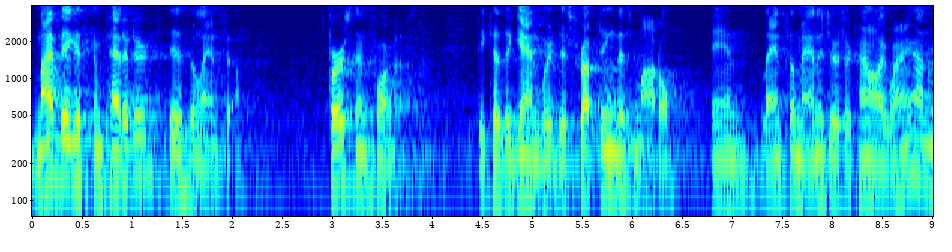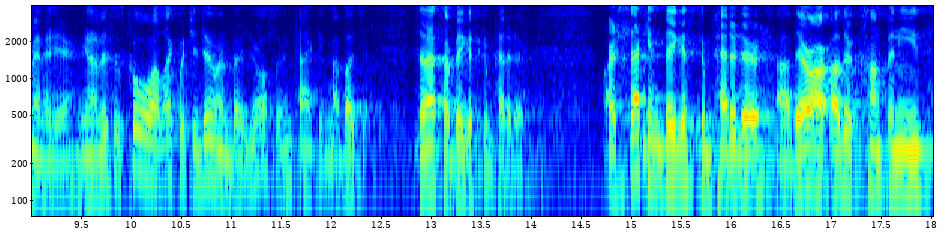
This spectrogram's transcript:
My biggest competitor is the landfill, first and foremost, because again, we're disrupting this model, and landfill managers are kind of like, well, hang on a minute here. You know, this is cool, I like what you're doing, but you're also impacting my budget. So that's our biggest competitor. Our second biggest competitor, uh, there are other companies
